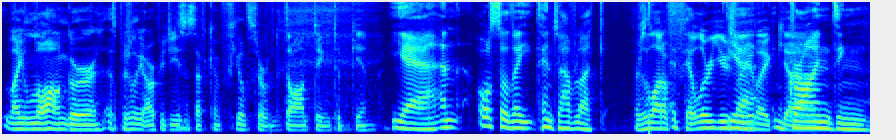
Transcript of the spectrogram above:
like longer, especially RPGs and stuff, can feel sort of daunting to begin. Yeah, and also they tend to have like There's a lot of filler usually, yeah, like uh, grinding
